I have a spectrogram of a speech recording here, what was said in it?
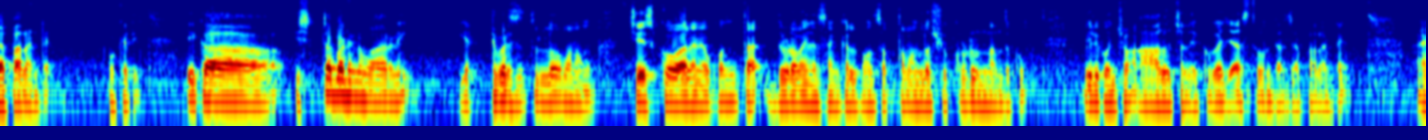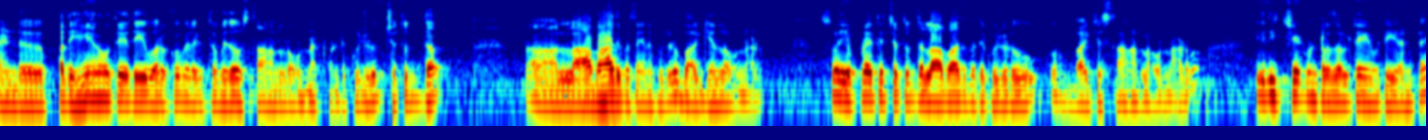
చెప్పాలంటే. ఒకటి. ఇక ఇష్టపడిన వారిని ఎట్టి పరిస్థితుల్లో మనం చేసుకోవాలనే కొంత దృఢమైన సంకల్పం సప్తమంలో శుక్రుడు ఉన్నందుకు. వీళ్ళు కొంచెం ఆలోచనలు ఎక్కువగా చేస్తూ ఉంటారు చెప్పాలంటే. అండ్ పదిహేనవ తేదీ వరకు వీళ్ళకి తొమ్మిదవ స్థానంలో ఉన్నటువంటి కుజుడు చతుర్థ లాభాధిపతి అయిన కుజుడు భాగ్యంలో ఉన్నాడు. సో ఎప్పుడైతే చతుర్థ లాభాధిపతి కుజుడు భాగ్యస్థానంలో ఉన్నాడో ఇది ఇచ్చేటువంటి రిజల్ట్ ఏమిటి అంటే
